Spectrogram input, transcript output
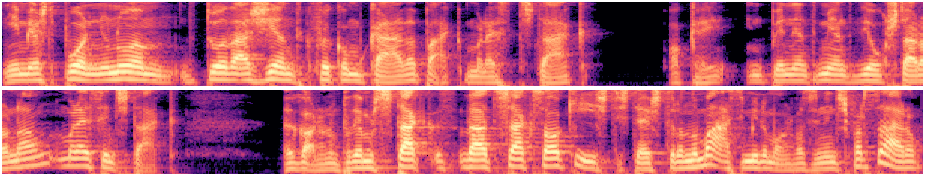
e em vez de pôr o nome de toda a gente que foi convocada, pá, que merece destaque, ok? Independentemente de eu gostar ou não, merecem destaque. Agora, não podemos destaque, dar destaque só aqui. Isto, isto é estrondo máximo, irmãos. Vocês nem disfarçaram.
